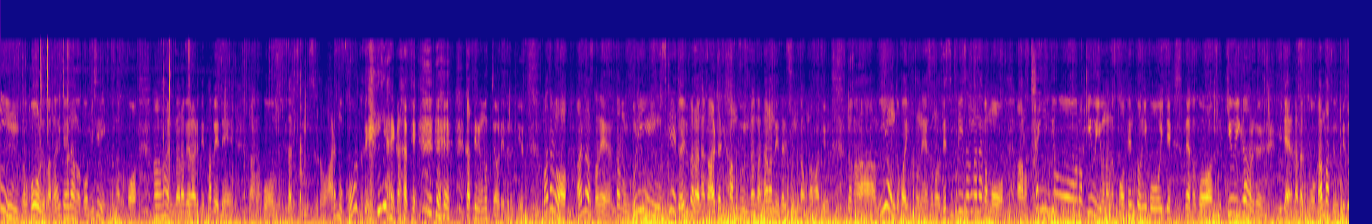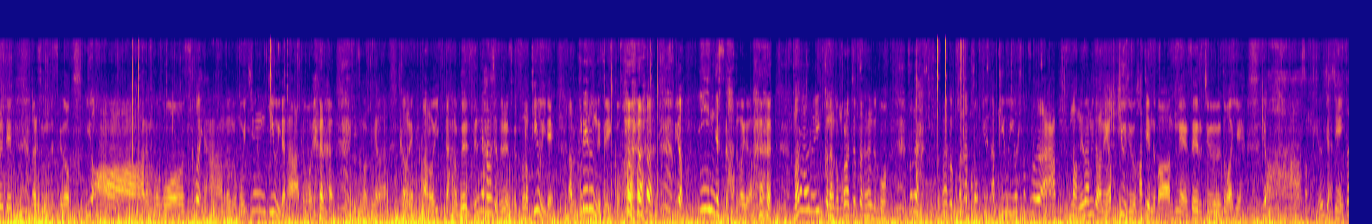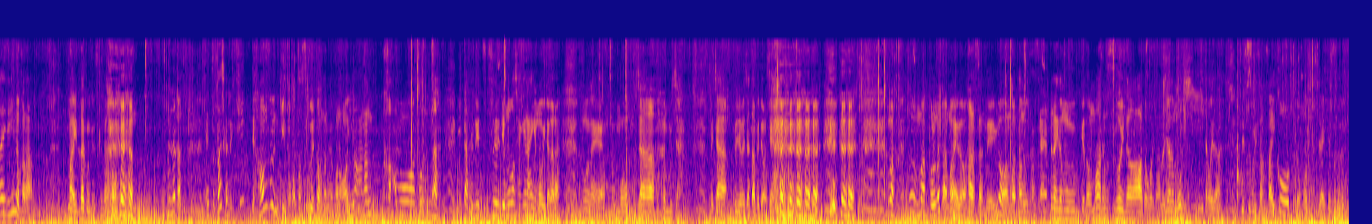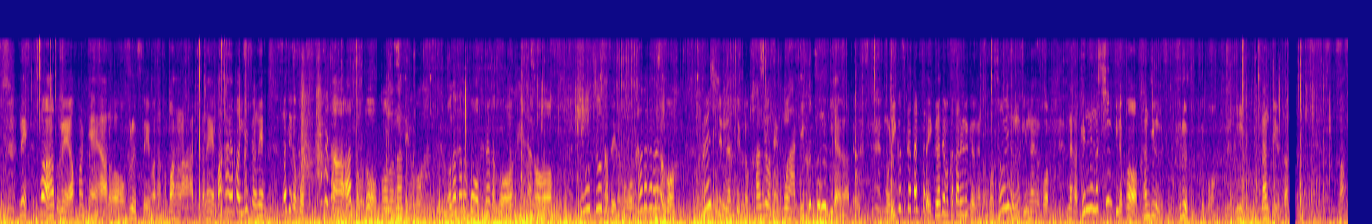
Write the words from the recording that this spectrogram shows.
とゴールドが大体なんかこう、店に行くと、なんかこう、半々に並べられて食べて、なんかこう、売ってたりするんですけど、あれもうゴールドでいいんじゃないかなって 勝手に思っちゃうレベルっていう。まあでも、あれなんですかね、多分グリーン好きな人いるから、なんかあれだけ半分なんか並んでいたりするんだろうなっていう。なんか、イオンとか行くとね、そのデスプリーさんがなんかもう、あの、大量のキウイをなんかこう、店頭にこう置いて、なんかこう、キウイガールみたいな方がこう頑張って売ってくれてたりするんですけど、いやー、なんかこう、すごいななんかもう一円キウイだなと思いながら、いつも見ながら、しかもね、あの、いあの全然話がずれるんですけど、そのキウイで、あの、くれるんですよ、1個。いや、いいんですか？とか言いながら、まるまる1個なんかもらっちゃったら、なんかこう、そんな、なんかこんな高級なキウイを1つ、あまあ値段見たらね、やっぱ98円とかね、セール中とはいえ、いやー、そんな98円いただいていいのかな？まあいただくんですけど。なんか、えっと、確かに、切って半分に切って渡してくれたんだね、この。いやなんかもう、そんな、痛手でつついて申し訳ないもんいたから、もうね、もう、むちゃ、むちゃ、めちゃ、めちゃめちゃ食べてますよ。まあ、まあ、コロナ禍前の話なんで、今はまあ多分さすがやってないと思うけど、まあでもすごいなぁと思いながら、いや、でも惜しいと思いながら、で、すぐりさん最高って思った次第です。ね、まああとね、やっぱりね、あの、フルーツといえばなんかバナナっていうかね、バナナやっぱいいですよね。なんていうかこう、食べた後の、この、なんていうかこう、お腹のこう、なんかこう、あの、気持ちよさというか、こう、体がなんかこう、フレッシュになっていくのを感じません。もうな、理屈抜きだよなって。もう理屈語ったらいくらでも語れるけど、なんかこう、そういうの抜きになんかこう、なんか天然の神秘のパワーを感じるんですよ、フルーツってこう。うん、なんていうか。な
